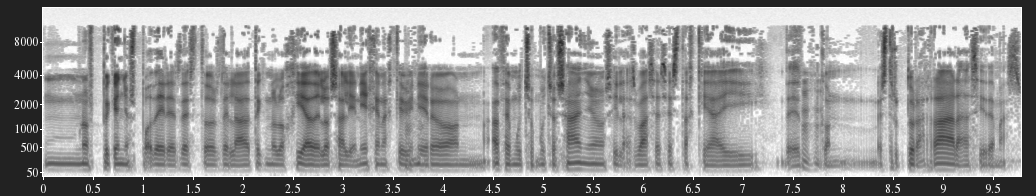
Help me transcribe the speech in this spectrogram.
unos pequeños poderes de estos de la tecnología de los alienígenas que vinieron hace muchos muchos años y las bases estas que hay de- con estructuras raras y demás.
